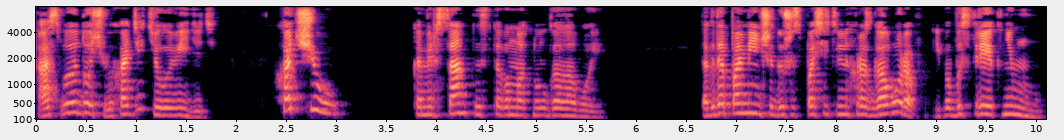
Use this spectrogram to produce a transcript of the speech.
А свою дочь вы хотите увидеть? Хочу. Коммерсант истово мотнул головой. Тогда поменьше душеспасительных разговоров и побыстрее к нему,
